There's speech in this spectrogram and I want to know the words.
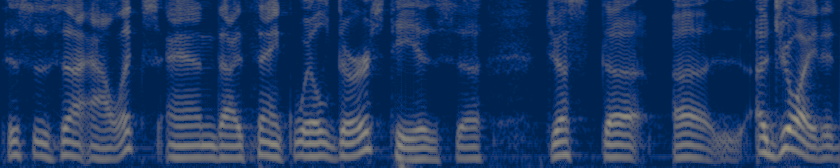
This is uh, Alex, and I thank Will Durst. He is uh, just uh, a joy to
